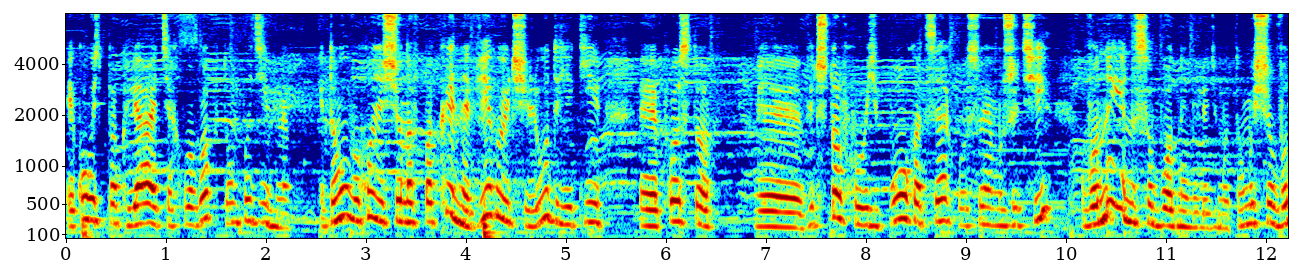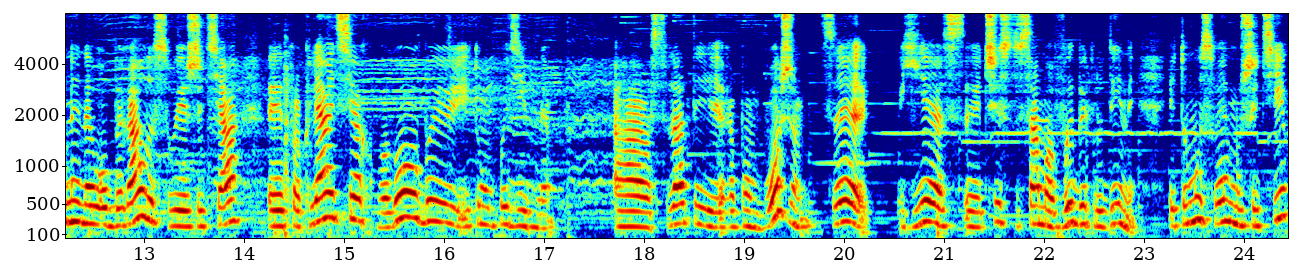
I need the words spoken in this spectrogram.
якогось прокляття, хвороб і тому подібне. І тому виходить, що навпаки невіруючі люди, які е, просто е, відштовхують Бога, церкву у своєму житті, вони є несвободними людьми, тому що вони не обирали своє життя е, прокляття, хвороби і тому подібне. А стати рабом Божим це є е, чисто саме вибір людини. І тому в своєму житті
